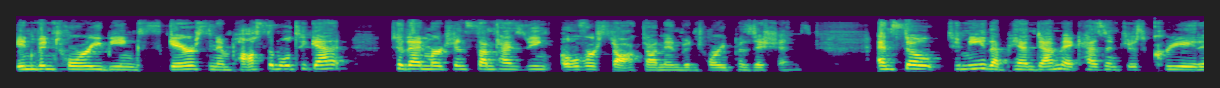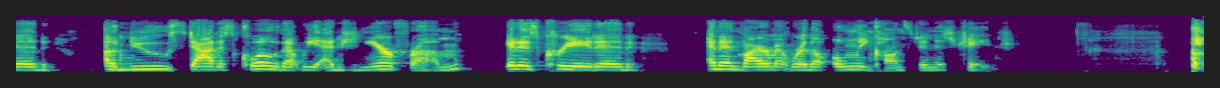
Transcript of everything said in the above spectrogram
inventory being scarce and impossible to get to then merchants sometimes being overstocked on inventory positions. And so to me the pandemic hasn't just created a new status quo that we engineer from. It has created an environment where the only constant is change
